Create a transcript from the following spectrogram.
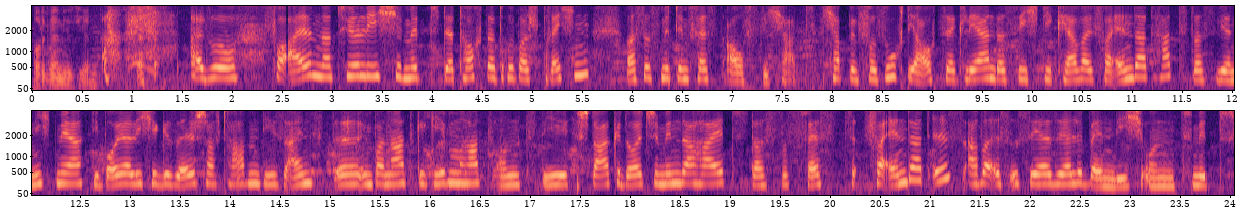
organisieren? Also vor allem natürlich mit der Tochter darüber sprechen, was es mit dem Fest auf sich hat. Ich habe versucht, ihr auch zu erklären, dass sich die Kerwei verändert hat, dass wir nicht mehr die bäuerliche Gesellschaft haben, die es einst äh, im Banat gegeben hat und die starke deutsche Minderheit, dass das Fest verändert ist, aber es ist sehr, sehr lebendig und mit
